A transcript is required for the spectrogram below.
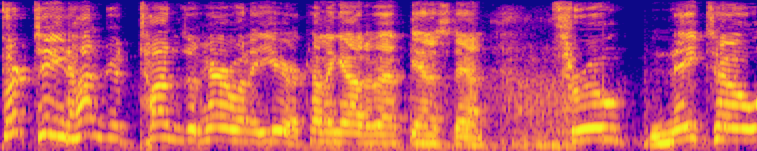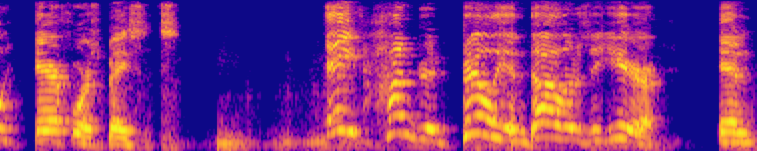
1,300 tons of heroin a year coming out of Afghanistan through NATO Air Force bases. $800 billion a year in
